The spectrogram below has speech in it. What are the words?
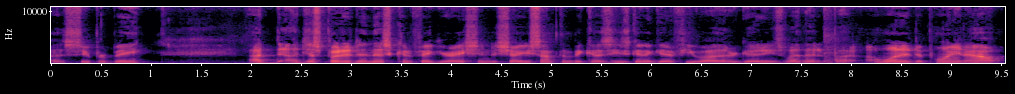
a Super Bee. I, I just put it in this configuration to show you something because he's going to get a few other goodies with it. But I wanted to point out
